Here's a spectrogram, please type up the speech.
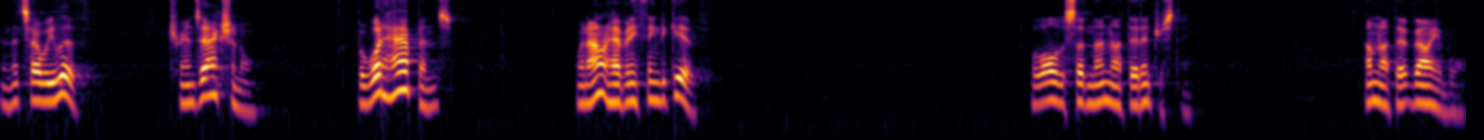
And that's how we live. Transactional. But what happens when I don't have anything to give? Well, all of a sudden, I'm not that interesting. I'm not that valuable.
